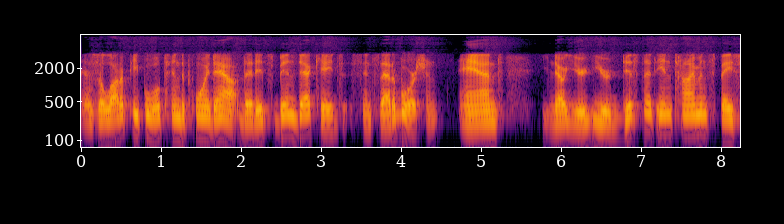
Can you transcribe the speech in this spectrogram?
as a lot of people will tend to point out, that it's been decades since that abortion, and you know you're you're distant in time and space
